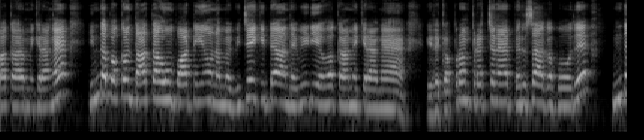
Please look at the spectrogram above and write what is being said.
பார்க்க ஆரம்பிக்கிறாங்க. இந்த பக்கம் தாத்தாவும் பாட்டியும் நம்ம விஜய் கிட்ட அந்த வீடியோவை காமிக்கிறாங்க. இதுக்கப்புறம் பிரச்சனை பெருசாக போகுது. இந்த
